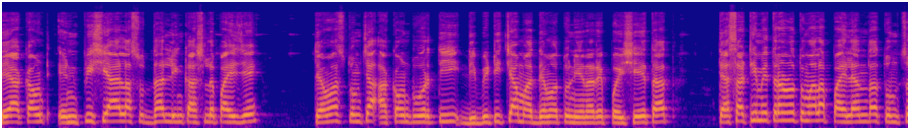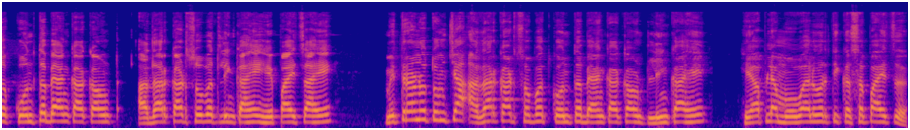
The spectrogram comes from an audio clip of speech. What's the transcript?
ते अकाउंट एन पी सी आयला सुद्धा लिंक असलं पाहिजे. तेव्हाच तुमच्या अकाउंटवरती डी बी टीच्या माध्यमातून येणारे पैसे येतात. त्यासाठी मित्रांनो तुम्हाला पहिल्यांदा तुमचं कोणतं बँक अकाउंट आधार कार्डसोबत लिंक आहे हे पाहायचं आहे. मित्रांनो तुमच्या आधार कार्डसोबत कोणतं बँक अकाउंट लिंक आहे हे आपल्या मोबाईलवरती कसं पाहायचं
